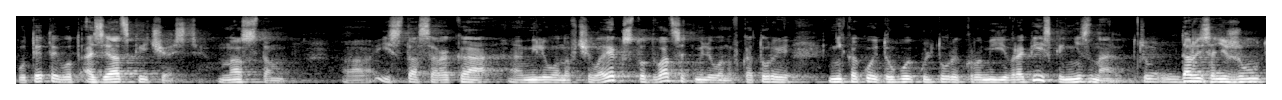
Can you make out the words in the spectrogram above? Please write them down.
вот этой вот азиатской части. У нас там из 140 миллионов человек 120 миллионов, которые никакой другой культуры, кроме европейской, не знают. Даже если они живут,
